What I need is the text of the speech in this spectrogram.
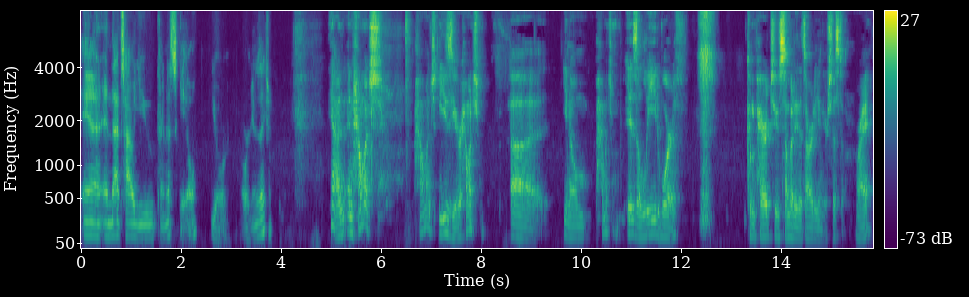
And and that's how you kind of scale your organization. Yeah, and, and how much how much easier, how much uh you know, how much is a lead worth compared to somebody that's already in your system, right?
